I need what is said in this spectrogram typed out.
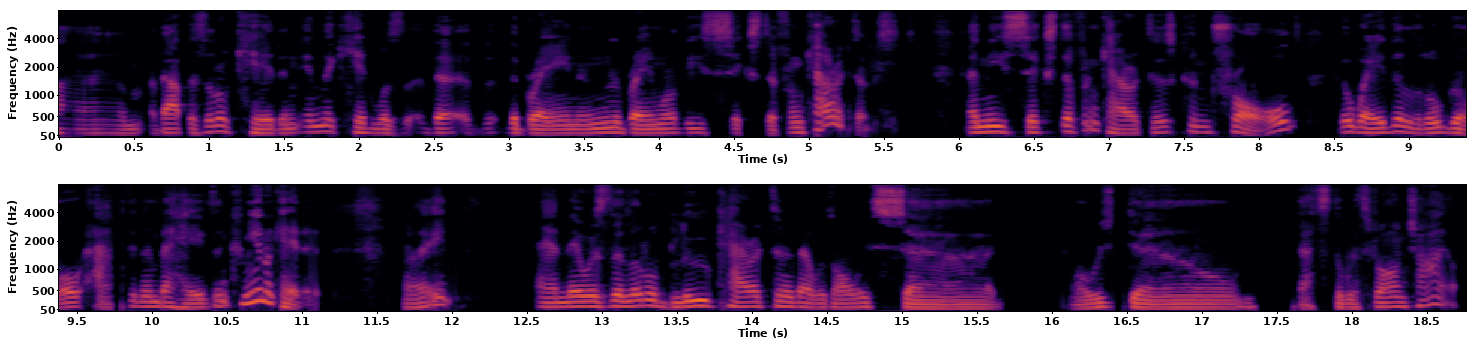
um, about this little kid, and in the kid was the, the the brain, and in the brain were these six different characters, and these six different characters controlled the way the little girl acted and behaved and communicated, right? And there was the little blue character that was always sad, always down. That's the withdrawn child.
